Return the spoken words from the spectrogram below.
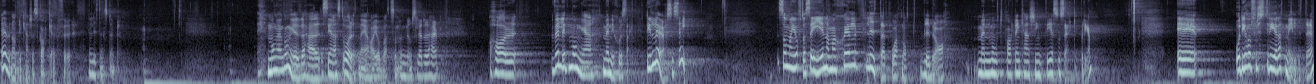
även om det kanske skakar för en liten stund. Många gånger det här senaste året när jag har jobbat som ungdomsledare här har väldigt många människor sagt det löser sig. Som man ju ofta säger när man själv litar på att något blir bra men motparten kanske inte är så säker på det. Eh, och det har frustrerat mig lite,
